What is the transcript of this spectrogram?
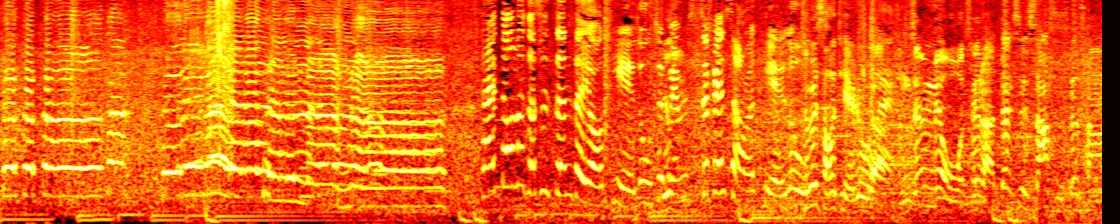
哒哒哒哒。台东那个是真的有铁路，这边这边少了铁路，这边少铁路了。我们这边没有火车了，但是砂石车常常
